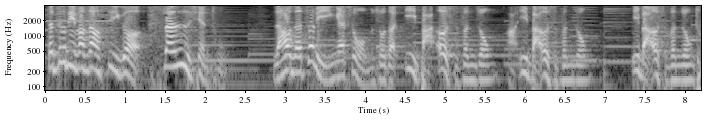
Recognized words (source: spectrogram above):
在这个地方上是一个三日线图，然后呢，这里应该是我们说的一百二十分钟啊，一百二十分钟，一百二十分钟图，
